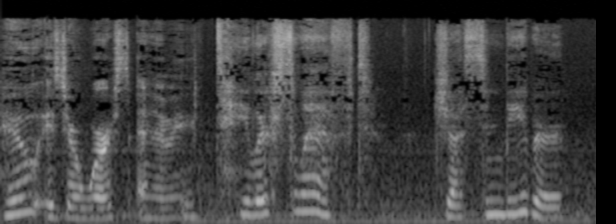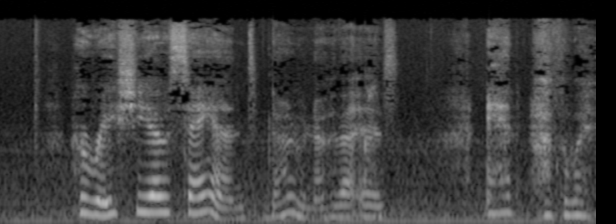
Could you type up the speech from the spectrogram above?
"Who is your worst enemy?" Taylor Swift, Justin Bieber, Horatio Sanz. I don't even know who that is. Anne Hathaway,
